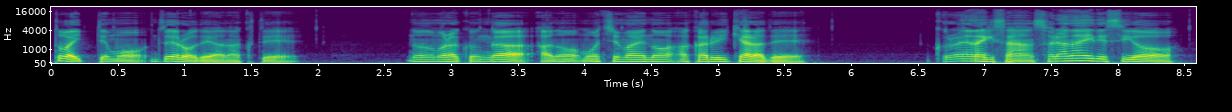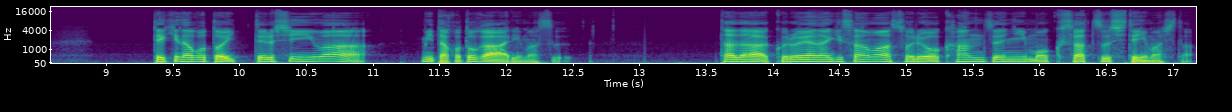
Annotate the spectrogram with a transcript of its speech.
とは言ってもゼロではなくて、野々村くんがあの持ち前の明るいキャラで、黒柳さん、そりゃないですよ。的なことを言ってるシーンは見たことがあります。ただ、黒柳さんはそれを完全に黙殺していました。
